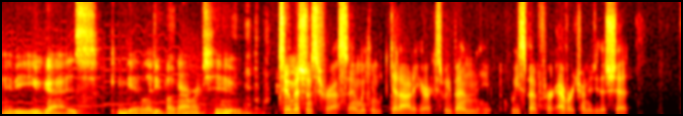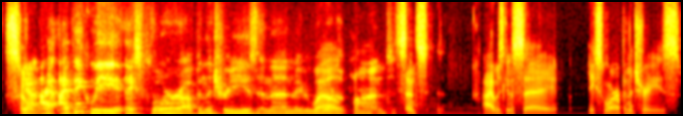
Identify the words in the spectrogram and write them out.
maybe you guys can get ladybug armor too. Two missions for us, and we can get out of here because we've been we spent forever trying to do this shit. So Yeah, I, I think we explore up in the trees and then maybe we Well- go to the pond. since I was gonna say explore up in the trees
